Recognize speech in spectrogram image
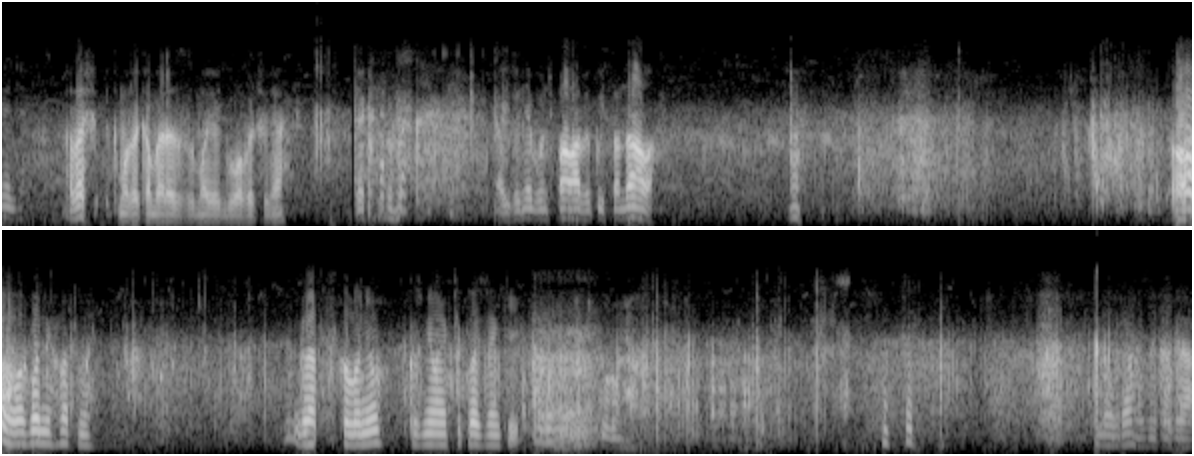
Jedzie. A weź może kamerę z mojej głowy, czy nie? Także nie bądź pała, wypuść sandała. O, ładnie chlapnę. Gratis koloniu, tylko nie ma jak ci z ręki. Dobra. Muzyka gra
